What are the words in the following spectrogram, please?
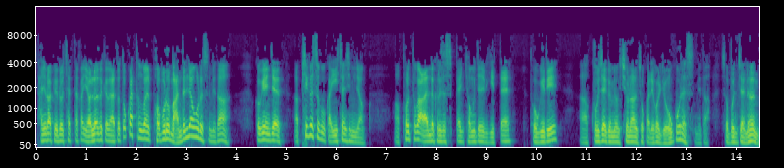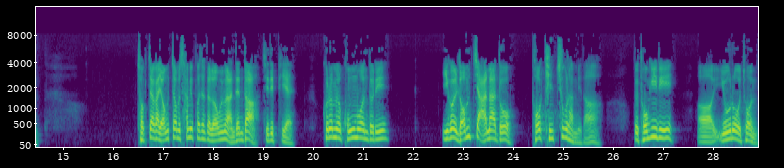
단일화 비율을 찾다가 18개 나라도 똑같은 걸 법으로 만들려고 그랬습니다. 그게 이제 어, 피그스 국가 2010년 어, 포르투갈, 아일랜드, 그리스, 스페인 경제 위기 때 독일이 어, 구제 금융 지원하는 조건 이걸 요구를 했습니다. 그래서 문제는 적자가 0.32%를 넘으면 안 된다. GDP에. 그러면 공무원들이 이걸 넘지 않아도 더 긴축을 합니다. 독일이 어, 유로존,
